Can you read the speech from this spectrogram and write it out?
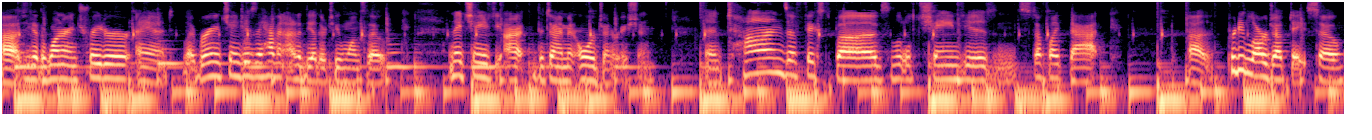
Uh, so you got the Wandering Trader and Librarian changes. They haven't added the other two ones though, and they changed the, uh, the Diamond Ore generation. And tons of fixed bugs, little changes, and stuff like that. Uh, pretty large update, so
